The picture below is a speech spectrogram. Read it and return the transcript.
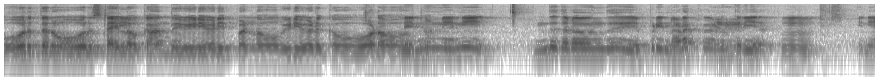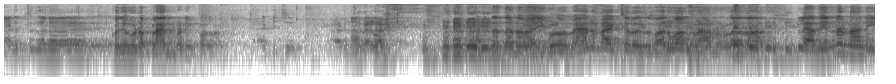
ஒவ்வொருத்தரும் ஒவ்வொரு ஸ்டைலில் உட்காந்து வீடியோ எடிட் பண்ணோம் வீடியோ எடுக்கவும் ஓடவும். இன்னொன்னு இனி இந்த தடவை வந்து எப்படி நடக்கும்னு தெரியாது. ம். இனி அடுத்த தடவை கொஞ்சம் கூட பிளான் பண்ணி போகலாம் அடிச்சு அடுத்த தடவை. இவ்வளோ மேனுஃபேக்சரர்ஸ் வருவாங்களான்னுள்ளதான் இல்லை அது என்னன்னா நீ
